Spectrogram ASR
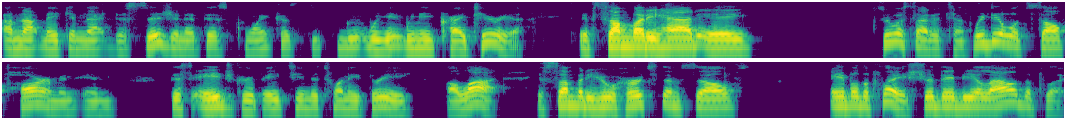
I'm not making that decision at this point because we, we need criteria. If somebody had a suicide attempt, we deal with self harm in, in this age group, 18 to 23, a lot. Is somebody who hurts themselves able to play? Should they be allowed to play?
